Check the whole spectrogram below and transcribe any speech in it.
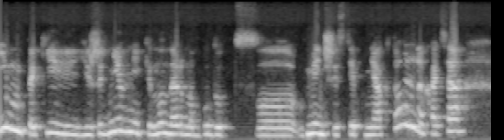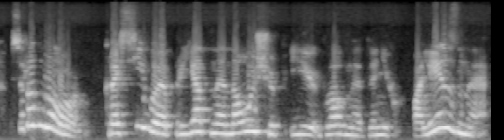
им такие ежедневники, ну, наверное, будут э, в меньшей степени актуальны, хотя все равно красивое, приятное на ощупь и, главное, для них полезное,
